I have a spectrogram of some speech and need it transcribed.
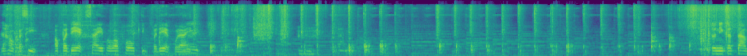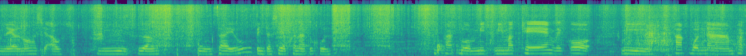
แล้วเราก็สิเอาปลาแดกใส่เพราะว่าพ่อกินปลาแดกบ่ได้ ตัวนี้ก็ตำแล้วเนาะเขาจะเอานี่เครื่องปรุงใส่เป็นจะเสียบขนาดทุกคนผักรวมมิตรมีมะแขงแล้วก็มีผักบนน้ำผัก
